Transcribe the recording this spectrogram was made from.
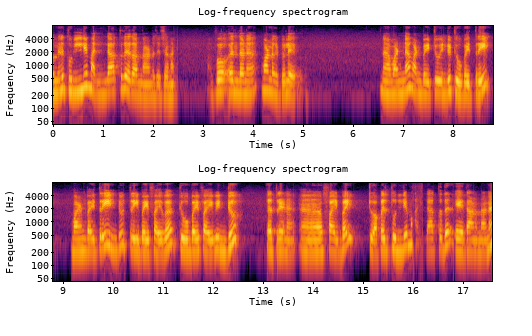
ഒന്നിന് തുല്യമല്ലാത്തത് ഏതാണെന്നാണ് ചോദിച്ചത് അപ്പോൾ എന്താണ്? വണ്ണ് കിട്ടും അല്ലേ one one by two into two by three one by three into three by five two by five into എത്രയാണ്? ഫൈവ് ബൈ ടു അപ്പോൾ ഇത് തുല്യമല്ലാത്തത് ഏതാണെന്നാണ്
